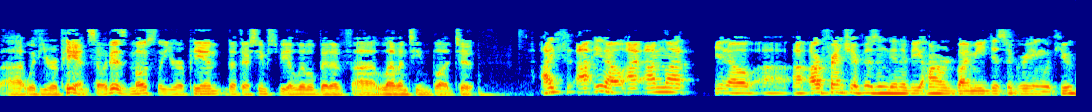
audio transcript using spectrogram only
uh, with Europeans. So it is mostly European, but there seems to be a little bit of uh, Levantine blood too. I, uh, you know, I, I'm not, you know, uh, our friendship isn't going to be harmed by me disagreeing with you.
